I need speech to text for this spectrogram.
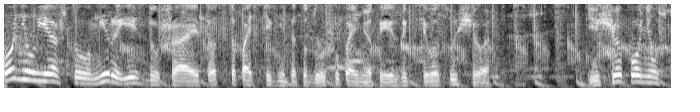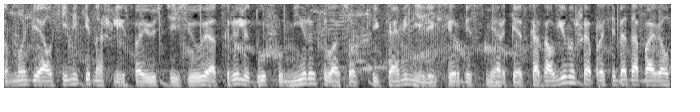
Понял я, что у мира есть душа, и тот, кто постигнет эту душу, поймет и язык всего сущего. Еще понял, что многие алхимики нашли свою стезю и открыли душу мира, философский камень и эликсир бессмертия. Сказал юноша, а про себя добавил.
